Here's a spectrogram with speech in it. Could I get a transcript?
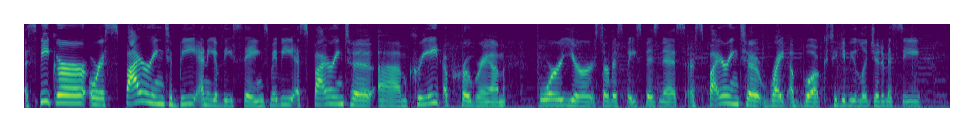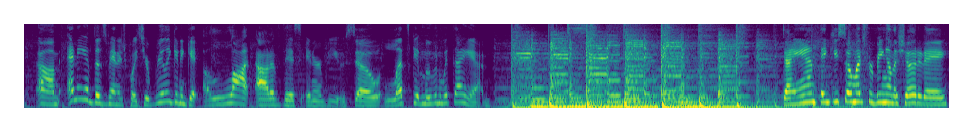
a speaker, or aspiring to be any of these things, maybe aspiring to um, create a program for your service based business, aspiring to write a book to give you legitimacy um, any of those vantage points, you're really going to get a lot out of this interview. So let's get moving with Diane. Diane, thank you so much for being on the show today.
